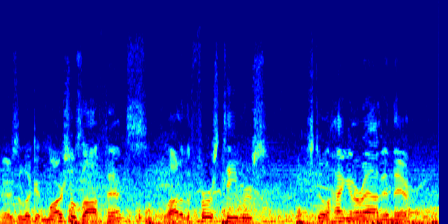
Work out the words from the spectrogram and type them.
There's a look at Marshall's offense. A lot of the first teamers still hanging around in there.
